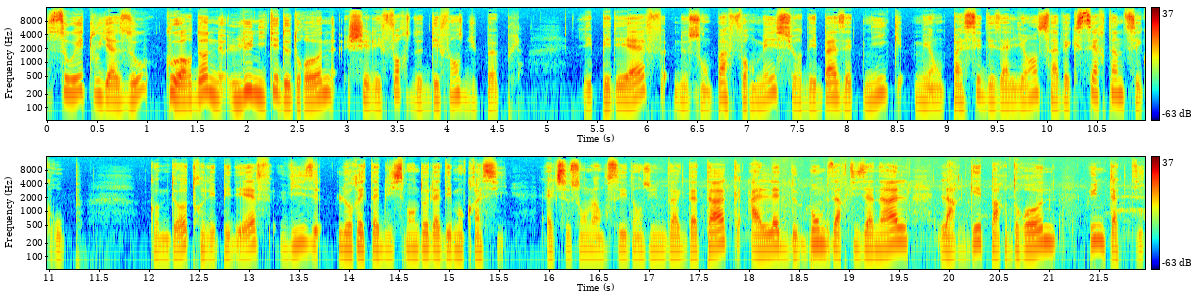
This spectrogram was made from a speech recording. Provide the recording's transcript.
Soe Tuyazo coordonne l'unité de drones chez les forces de défense du peuple. Les PDF ne sont pas formés sur des bases ethniques mais ont passé des alliances avec certains de ces groupes. Comme d'autres, les PDF visent le rétablissement de la démocratie. Elles se sont lancées dans une vague d'attaques à l'aide de bombes artisanales larguées par drone, une tactique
